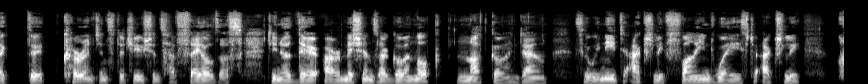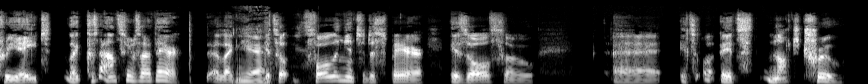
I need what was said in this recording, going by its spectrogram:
like, the current institutions have failed us. You know, their, our emissions are going up, not going down. So, we need to actually find ways to actually create, like, because answers are there. Uh, Like, Yeah. it's falling into despair is also, uh, it's it's not true.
